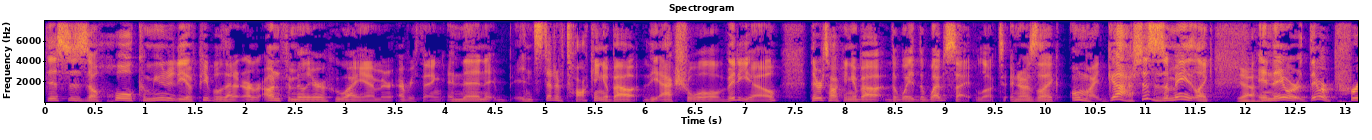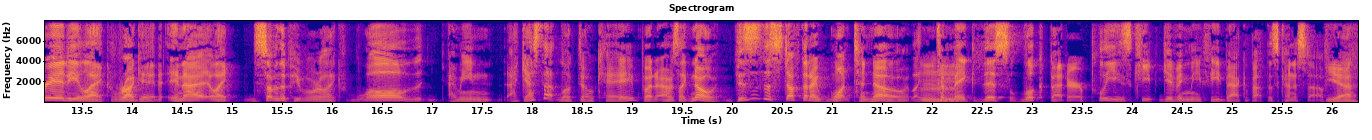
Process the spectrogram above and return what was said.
this is a whole community of people that are unfamiliar who I am and everything. And then instead of talking about the actual video, they were talking about the way the website looked. And I was like, "Oh my gosh, this is amazing." Like Yeah. and they were they were pretty like rugged. And I like some of the people were like, "Well, I mean, I guess that looked okay." But I was like, "No, this is the stuff that I want to know, like to Mm-hmm. make this look better. Please keep giving me feedback about this kind of stuff." Yeah.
